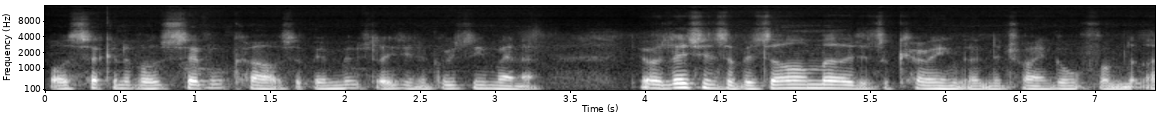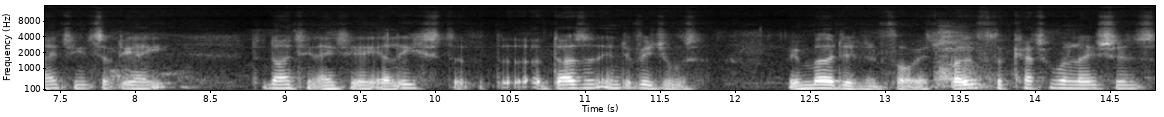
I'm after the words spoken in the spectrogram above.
while the second involved several calves that had been mutilated in a grisly manner. There are legends of bizarre murders occurring in the triangle from 1978 to 1988. At least a dozen individuals have been murdered in the forest. Both the cattle relations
